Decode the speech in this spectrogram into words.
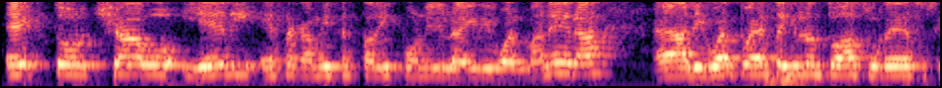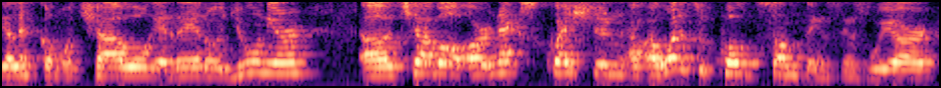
Héctor, Chavo y Eddie. Esa camisa está disponible ahí de igual manera. Eh, al igual puedes seguirlo en todas sus redes sociales como Chavo Guerrero Jr. Uh, Chavo, our next question, I wanted to quote something since we are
